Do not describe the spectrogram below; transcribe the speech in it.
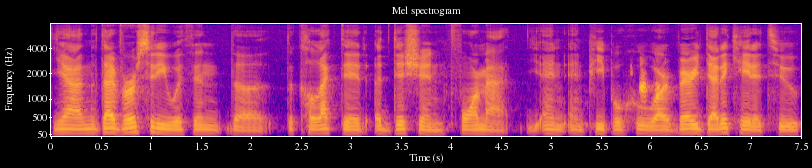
Yeah, and the diversity within the the collected edition format, and and people who are very dedicated to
